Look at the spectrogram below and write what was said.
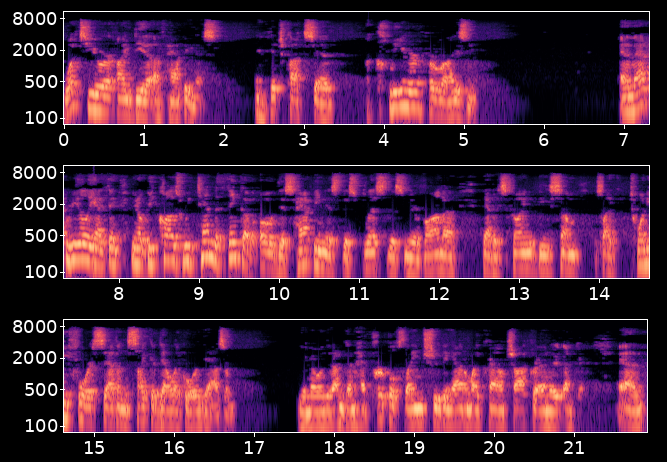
What's your idea of happiness? And Hitchcock said, A clear horizon. And that really, I think, you know, because we tend to think of, oh, this happiness, this bliss, this nirvana, that it's going to be some, it's like 24 7 psychedelic orgasm, you know, and that I'm going to have purple flames shooting out of my crown chakra and, and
